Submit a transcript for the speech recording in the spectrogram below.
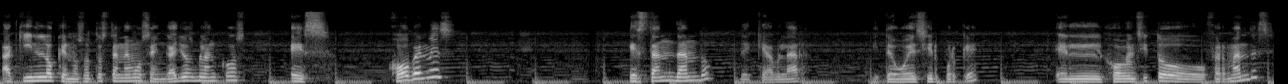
aquí lo que nosotros tenemos en Gallos Blancos es jóvenes que están dando de qué hablar. Y te voy a decir por qué. El jovencito Fernández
